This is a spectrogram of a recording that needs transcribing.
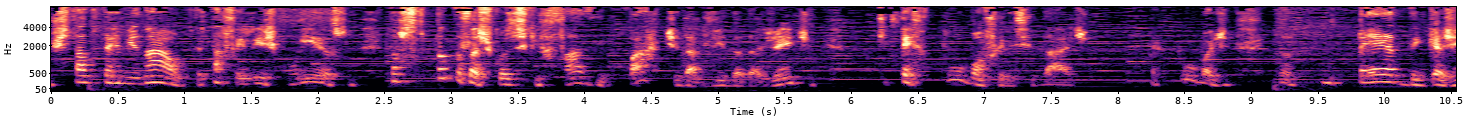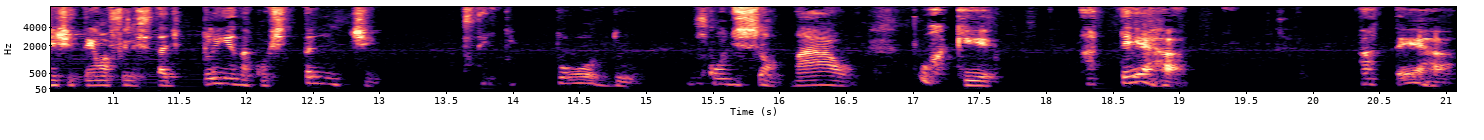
estado terminal, você está feliz com isso? Então, são tantas as coisas que fazem parte da vida da gente que perturbam a felicidade, perturbam, impedem que a gente tenha uma felicidade plena, constante, o tempo todo, incondicional. Porque a Terra, a Terra,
